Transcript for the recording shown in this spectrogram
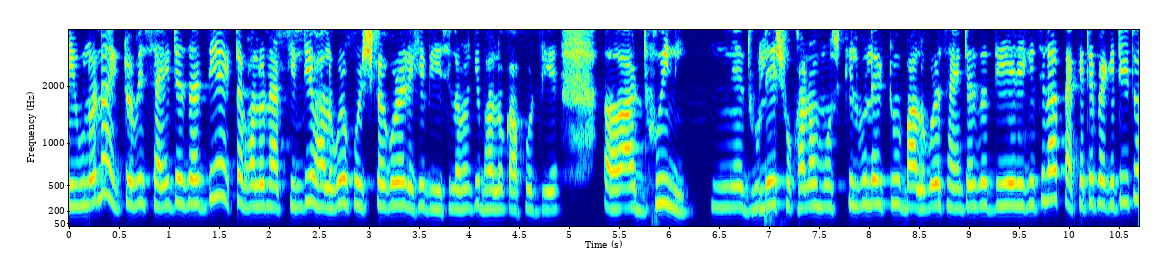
এইগুলো না একটু আমি স্যানিটাইজার দিয়ে একটা ভালো ন্যাপকিন দিয়ে ভালো করে পরিষ্কার করে রেখে দিয়েছিলাম আর কি, ভালো কাপড় দিয়ে। আর ধুইনি। ধুলে শুকানো মুশকিল বলে একটু ভালো করে স্যানিটাইজার দিয়ে রেখেছিলাম আর প্যাকেটে প্যাকেটেই তো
